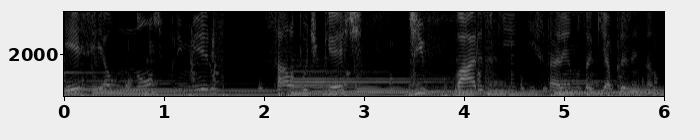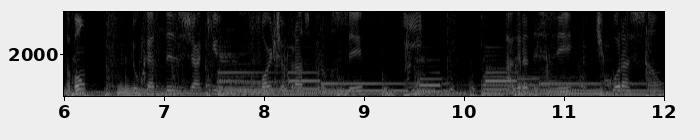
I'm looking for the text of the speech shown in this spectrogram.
Esse é o nosso primeiro Sala Podcast de vários que estaremos aqui apresentando, tá bom? Eu quero desejar aqui um forte abraço para você e agradecer de coração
